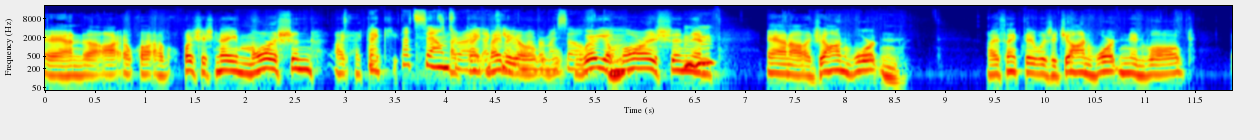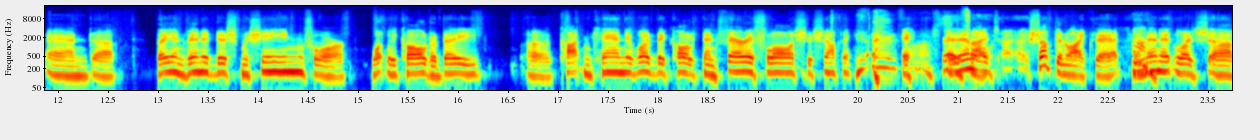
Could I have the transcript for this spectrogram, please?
and uh, I, I, what's his name Morrison? I, I think that sounds I right. think I maybe can't uh, remember myself. Mm-hmm. William Morrison and and uh, John Wharton. I think there was a John Wharton involved, and uh, they invented this machine for what we call today uh, cotton candy. What did they call it then? Fairy floss or something. Very Eh, floss. Fairy and then I. I something like that. Huh. And then it was. Uh,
